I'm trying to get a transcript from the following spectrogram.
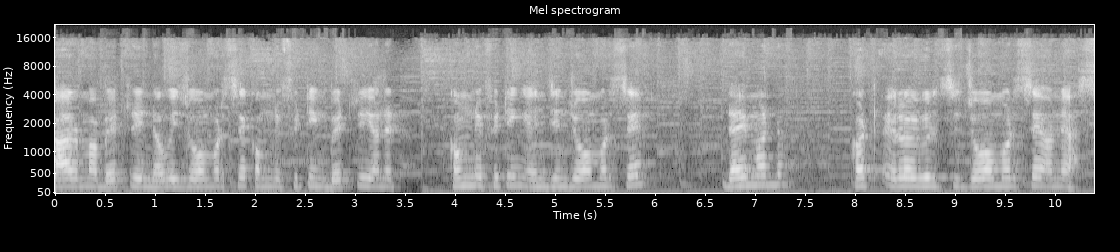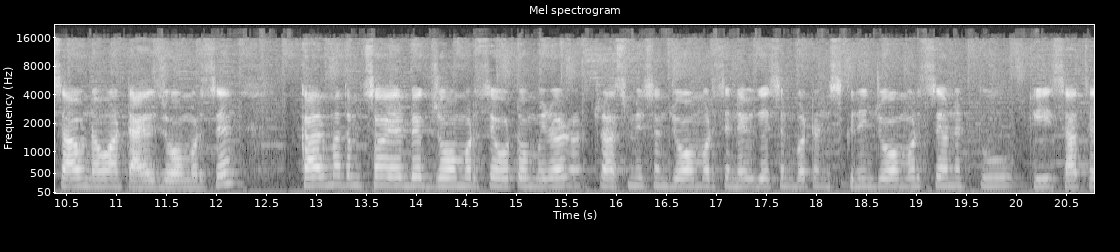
કારમાં બેટરી નવી જોવા મળશે કંપની ફિટિંગ બેટરી અને કંપની ફિટિંગ એન્જિન જોવા મળશે. ડાયમંડ કટ એલોવિલ્સ જોવા મળશે અને સાવ નવા ટાયર જોવા મળશે. કારમાં તમને છ એરબેગ જોવા મળશે ઓટો મિરર ટ્રાન્સમિશન જોવા મળશે નેવિગેશન બટન સ્ક્રીન જોવા મળશે અને ટુ કી સાથે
